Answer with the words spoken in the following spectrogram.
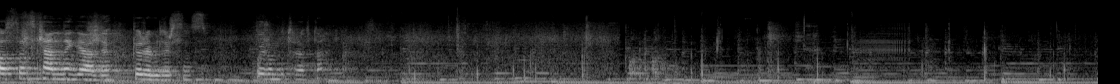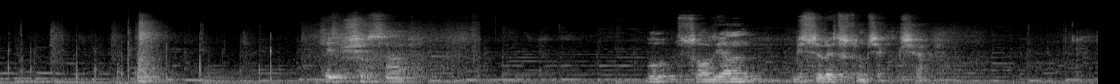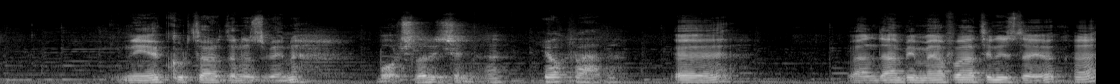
Hastanız kendine geldi. Görebilirsiniz. Buyurun bu taraftan. Geçmiş olsun abi. Bu sol yanın bir süre tutulacakmış abi. Niye kurtardınız beni? Borçlar için mi? Ha? Yok be abi. Ee, benden bir menfaatiniz de yok. Ha?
